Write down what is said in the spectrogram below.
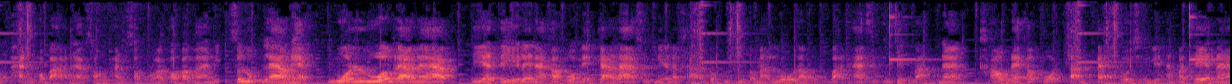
2,000 กว่าบาทนะครับ2,200 ก็ประมาณนี้สรุปแล้วเนี่ยมวลรวมแล้วนะครับเดียตีเลยนะครับพวกอเมริกาล่าสุดเนี่ยราคาตกอยู่ที่ประมาณโลละ6บาท50ถึง7บาทนะเขาได้ข้าวโพดตันแปดโดยเฉลี่ยทั้งประเทศนะ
